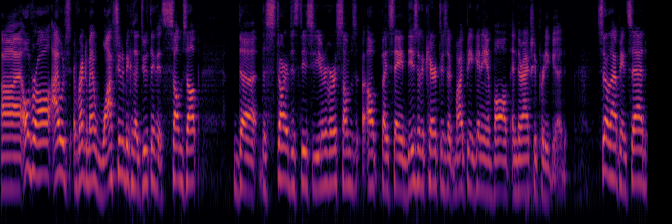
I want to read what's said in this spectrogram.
Uh, overall, I would recommend watching it because I do think it sums up the the start of this DC universe sums up by saying these are the characters that might be getting involved, and they're actually pretty good. So that being said,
